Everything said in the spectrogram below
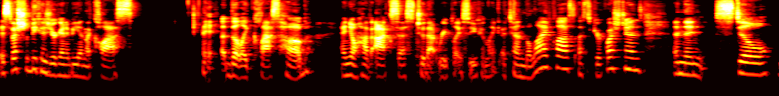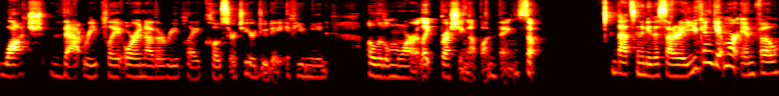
especially because you're going to be in the class, eh, the like class hub and you'll have access to that replay. So you can like attend the live class, ask your questions, and then still watch that replay or another replay closer to your due date if you need a little more like brushing up on things. So that's going to be this Saturday. You can get more info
